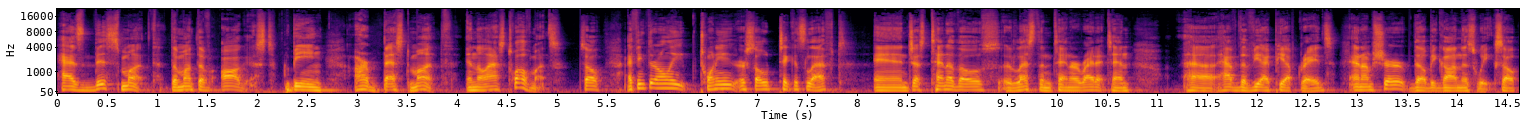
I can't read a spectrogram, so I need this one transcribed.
has this month, the month of August, being our best month in the last 12 months. So I think there are only 20 or so tickets left, and just 10 of those, or less than 10, or right at 10, uh, have the VIP upgrades. And I'm sure they'll be gone this week. So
